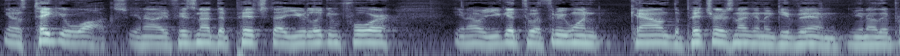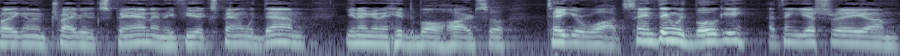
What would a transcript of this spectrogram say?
you know take your walks you know if it's not the pitch that you're looking for you know, you get to a 3 1 count, the pitcher is not going to give in. You know, they're probably going to try to expand, and if you expand with them, you're not going to hit the ball hard. So take your walk. Same thing with Bogey. I think yesterday um,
